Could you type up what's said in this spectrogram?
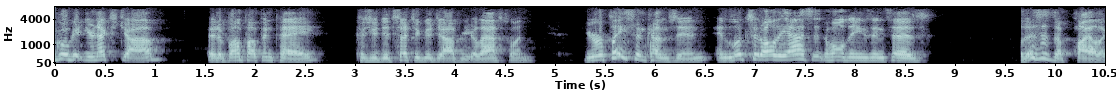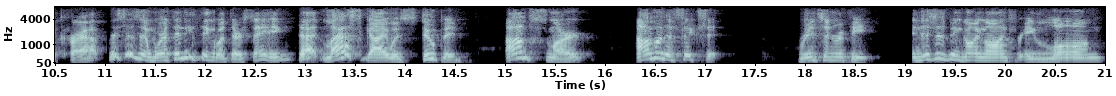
go get your next job at a bump up in pay because you did such a good job for your last one. Your replacement comes in and looks at all the asset holdings and says, this is a pile of crap. This isn't worth anything what they're saying. That last guy was stupid. I'm smart. I'm going to fix it. Rinse and repeat. And this has been going on for a long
